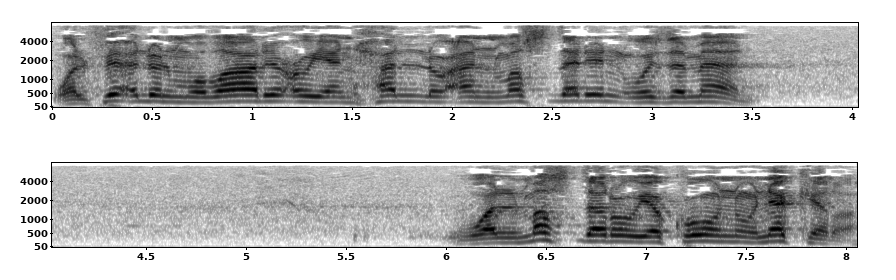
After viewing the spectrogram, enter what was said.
والفعل المضارع ينحل عن مصدر وزمان. والمصدر يكون نكرة.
